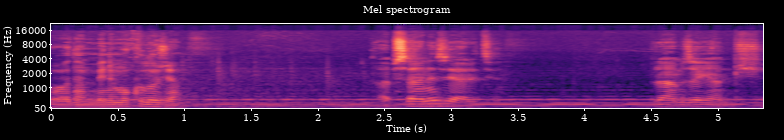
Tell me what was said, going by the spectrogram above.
Bu adam benim okul hocam. Hapishane ziyareti. Ramiz'e gelmiş.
